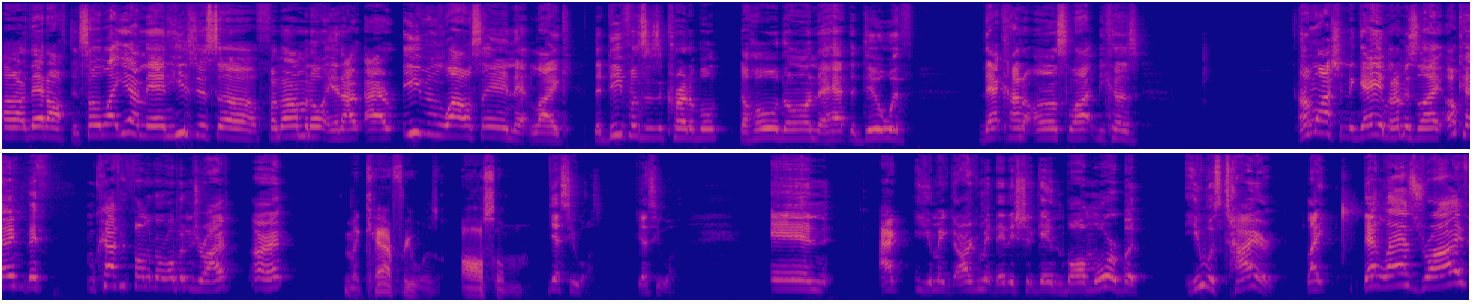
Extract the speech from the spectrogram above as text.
uh, that often. So like, yeah, man, he's just uh phenomenal. And I, I even while saying that, like, the defense is incredible to hold on to have to deal with that kind of onslaught because I'm watching the game and I'm just like, okay, they McCaffrey fumbled on opening drive. All right, McCaffrey was awesome. yes, he was. Yes, he was. And I, you make the argument that they should have given the ball more, but he was tired. Like that last drive,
